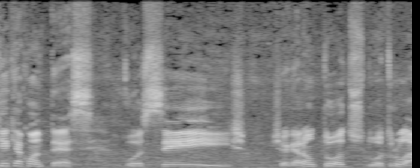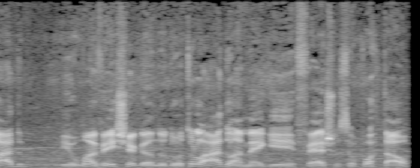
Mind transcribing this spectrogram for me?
Que que acontece? Vocês chegaram todos do outro lado. E uma vez chegando do outro lado, a Meg fecha o seu portal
